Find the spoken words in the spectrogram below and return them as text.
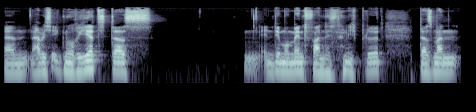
Ähm, habe ich ignoriert, dass in dem Moment fand ich es nämlich blöd, dass man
